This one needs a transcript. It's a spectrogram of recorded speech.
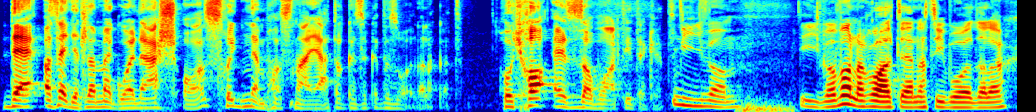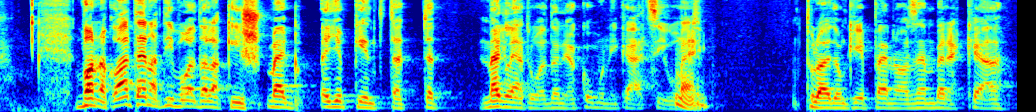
De az egyetlen megoldás az, hogy nem használjátok ezeket az oldalakat. Hogyha ez zavar titeket. Így van. Így van. Vannak alternatív oldalak. Vannak alternatív oldalak is, meg egyébként tehát, tehát meg lehet oldani a kommunikációt Meg. tulajdonképpen az emberekkel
